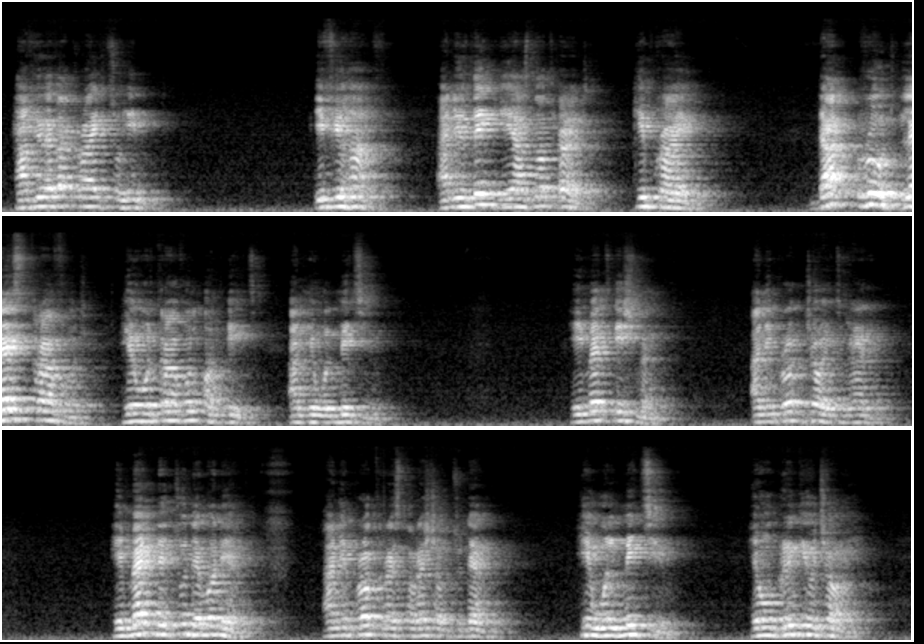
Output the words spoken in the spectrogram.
Have you ever cried to Him? If you have, and you think He has not heard, keep crying. That road less traveled, He will travel on it, and He will meet you. He met Ishmael, and he brought joy to Hagar. He met the two demoniac, and He brought restoration to them. He will meet you. He will bring you joy.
